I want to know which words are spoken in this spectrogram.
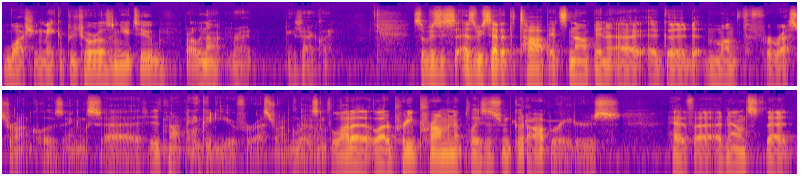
watching makeup tutorials on YouTube? Probably not. Right. Exactly. So, as as we said at the top, it's not been a, a good month for restaurant closings. Uh, it's not been a good year for restaurant closings. A lot of a lot of pretty prominent places from good operators have uh, announced that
